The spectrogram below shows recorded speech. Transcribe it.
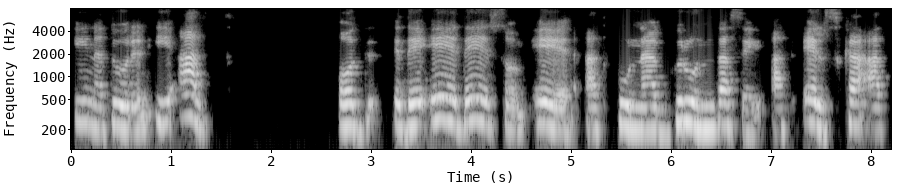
i naturen, i allt. Och det är det som är att kunna grunda sig, att älska, att,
